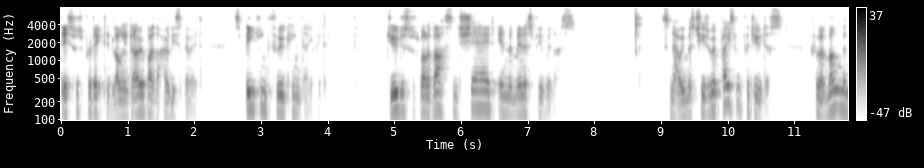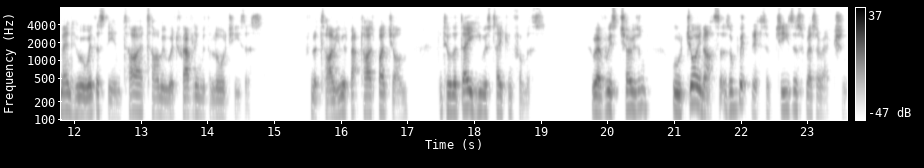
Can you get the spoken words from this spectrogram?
This was predicted long ago by the Holy Spirit speaking through King David. Judas was one of us and shared in the ministry with us. So now we must choose a replacement for Judas from among the men who were with us the entire time we were travelling with the Lord Jesus, from the time he was baptized by John until the day he was taken from us. Whoever is chosen will join us as a witness of Jesus' resurrection.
